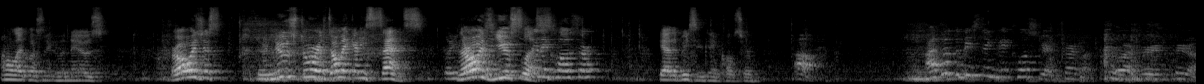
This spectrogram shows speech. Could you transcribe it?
I don't like listening to the news. They're always just their news stories don't make any sense. And they're always useless. Getting closer. Yeah, the beast is getting closer. Oh. I thought the beast didn't get closer during story mode. Or for freedom.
